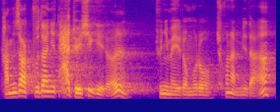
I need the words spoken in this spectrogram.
감사 구단이 다 되시기를 주님의 이름으로 축원합니다.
